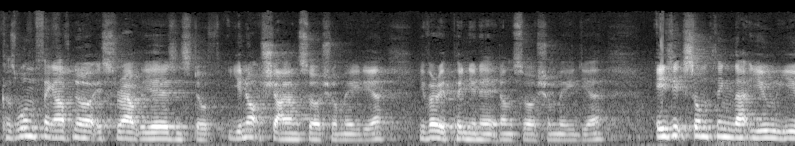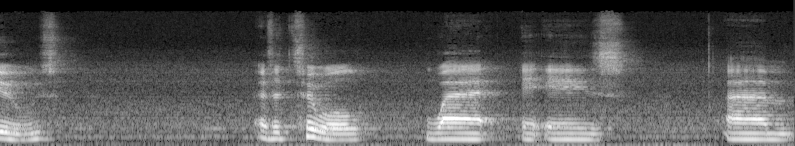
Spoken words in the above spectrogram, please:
Because one thing I've noticed throughout the years and stuff, you're not shy on social media. You're very opinionated on social media. Is it something that you use as a tool where it is um,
